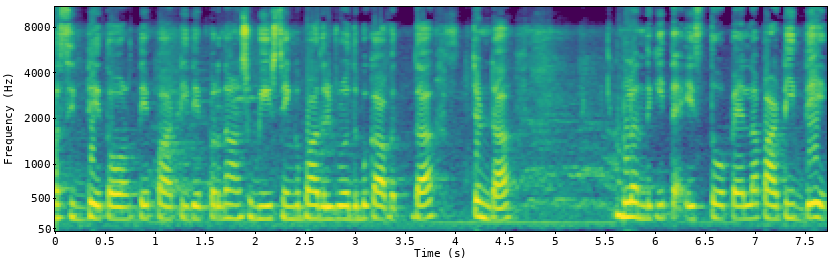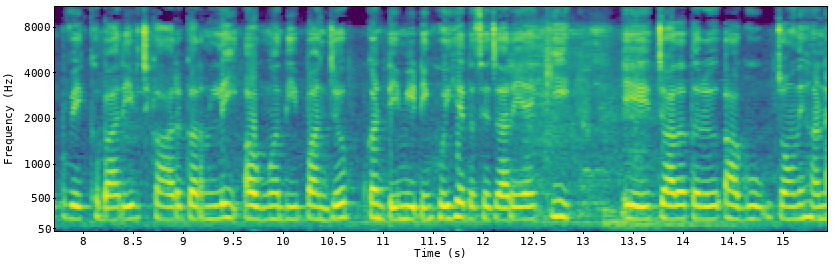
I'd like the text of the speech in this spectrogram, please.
ਅਸਿੱਧੇ ਤੌਰ ਤੇ ਪਾਰਟੀ ਦੇ ਪ੍ਰਧਾਨ ਸੁਬੀਰ ਸਿੰਘ ਬਾਦਲ ਵਿਰੁੱਧ ਬਗਾਵਤ ਦਾ ਝੰਡਾ ਬੁਲੰਦ ਕੀਤਾ। ਇਸ ਤੋਂ ਪਹਿਲਾਂ ਪਾਰਟੀ ਦੇ ਭਵਿੱਖ ਬਾਰੇ ਵਿਚਾਰ ਕਰਨ ਲਈ ਆਗੂਆਂ ਦੀ 5 ਘੰਟੇ ਮੀਟਿੰਗ ਹੋਈ ਹੈ। ਦੱਸਿਆ ਜਾ ਰਿਹਾ ਹੈ ਕਿ ਇਹ ਜ਼ਿਆਦਾਤਰ ਆਗੂ ਚਾਹੁੰਦੇ ਹਨ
